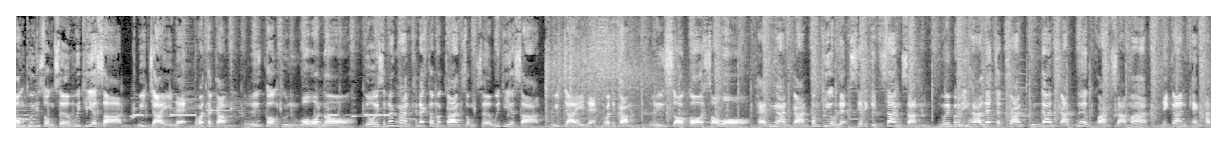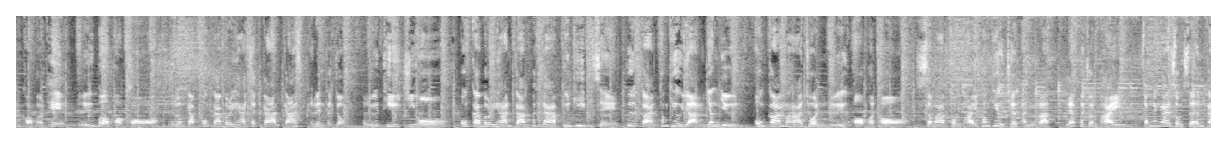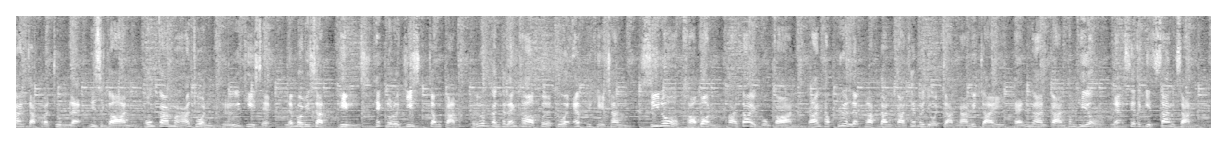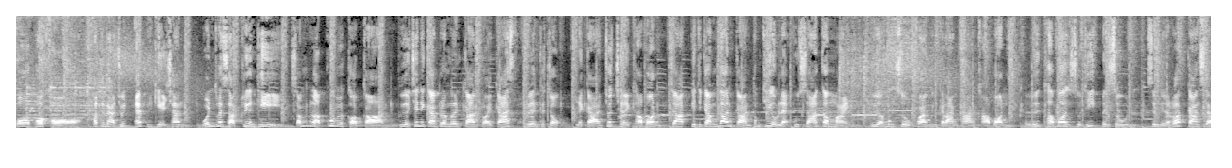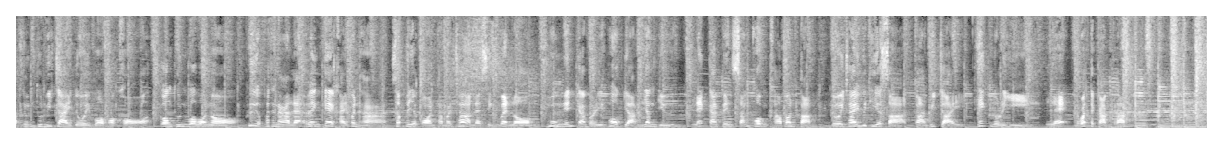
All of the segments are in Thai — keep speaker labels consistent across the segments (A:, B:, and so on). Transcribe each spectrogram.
A: กองทุนส่งเสริมวิทยาศาสตร์ วิจัยและนวัตกรรม หรือกองทุนววนโดยสำนักงานคณะกรรมการส่งเสริมวิทยาศาสตร์ วิจัยและนวัตกรรม หรือสกสว แผนงานการท่องเที่ยวและเศรษฐกิจสร้างสรรค์หน่วยบริหารและจัดการทุนด้านการเพิ่มความสามารถในการแข่งขันของประเทศ หรือบพขร่วมกับองค์การบริหารจัดการก๊าซเรือนกระจก หรือ TGO องค์การบริหารการพัฒนาพื้นที่พิเศษ เพื่อการท่องเที่ยวอย่างยั่งยืน องค์การมหาชนหรืออพท สมาคมไทยท่องเที่ยวเชิงอนุรักษ์ และผจญภัย สำนักงานส่งเสริมการจัดประชุมและนิทรรศการ องค์การมหาชนหรือทีเซและบริษัทพิมส์เทคโนโลยีจำกัด ร่วมกันแถลงข่าวเปิดตัวแอปพลิเคชัน Zero Carbon ภายใต้โครงการ การขับเคลื่อนและผลักดันการใช้ประโยชน์จากงานวิจัย แผนงานการท่องเที่ยว และเศรษฐกิจสร้างสรรค์บพขพัฒนาชุดแอปพลิเคชัน บนโทรศัพท์เคลื่อนที่สำหรับผู้ประกอบการ เพื่อใช้ในการประเมินการปล่อยก๊าซเรือนกระจก และการชดเชยคาร์บอน จากกิจกรรมด้านการท่องเที่ยวและอุตสาหกรรมใหม่ เพื่อมุ่งสู่ความเป็นกลางทางคาร์บอน หรือคาร์บอนสุทธิเป็นศูนย์ซึ่งได้รับการสนับสนุนทุนวิจัยโดยบพขกองทุนววนเพื่อพัฒนาและเร่งแก้ไขปัญหา ทรัพยากรธรรมชาติและสิ่งแวดล้อม มุ่งเน้นการบริโภคอย่างยั่งยืน และการเป็นสังคมคาร์บอนต่ำ โดยใช้วิทยาศาสตร์ การวิจัย เทคโนโลยี และนวัตกรรมครับ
